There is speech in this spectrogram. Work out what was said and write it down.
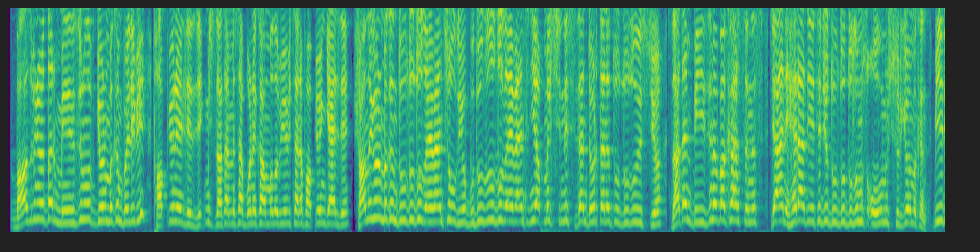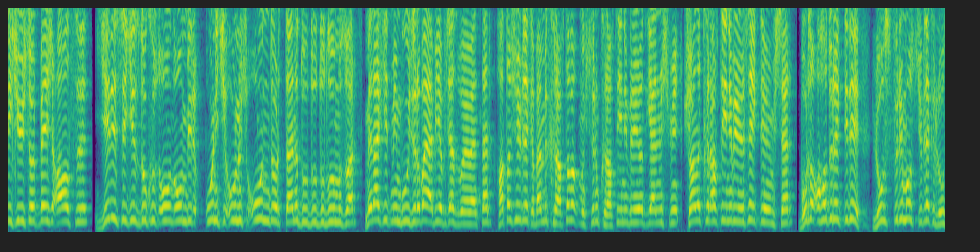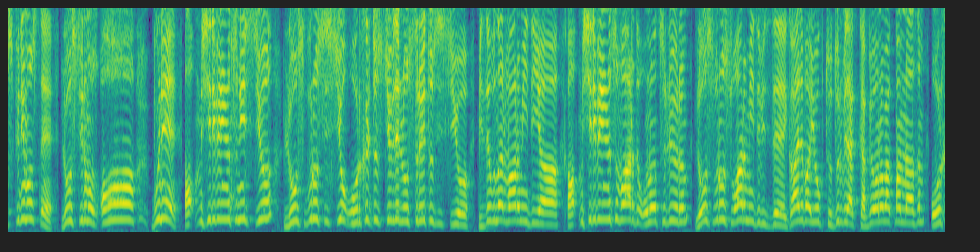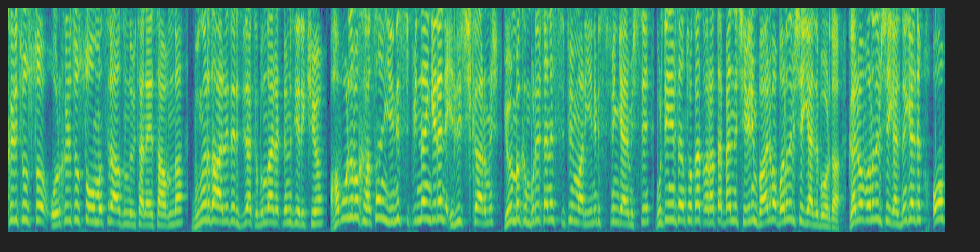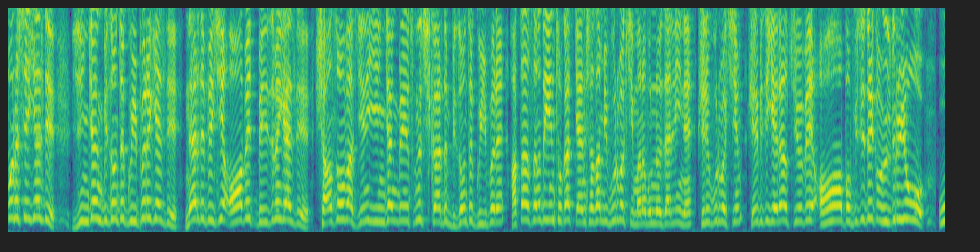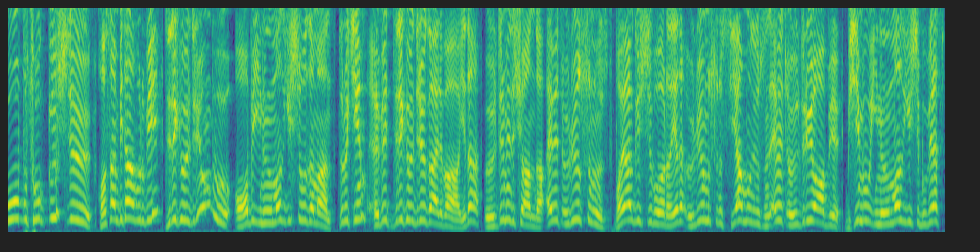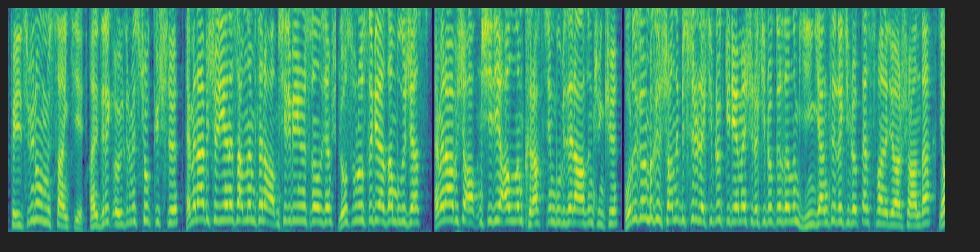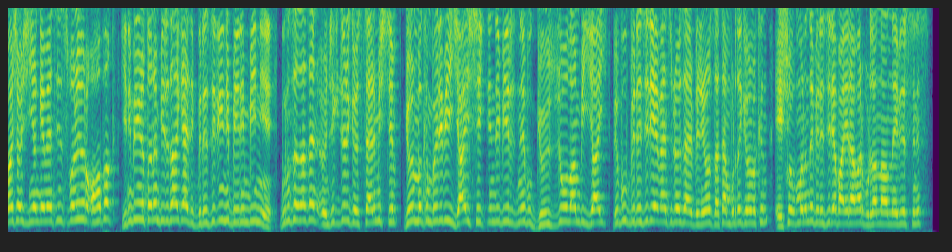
Bazı milyonlar mezun olup görün bakın böyle bir papyon elde edecekmiş. Zaten mesela Bonnie Campbell'a bir tane papyon geldi. Şu anda görün bakın Dul Dul Dul eventi oluyor. Bu Dul Dul Dul eventini yapmak için de sizden 4 tane Dul Dul Dul istiyor. Zaten base'ime bakarsanız yani herhalde yeterince Dul Dul Dul'umuz olmuştur. Görün bakın. 1, 2, 3, 4, 5, 6, 7, 8, 9, 10, 11, 12, 13, 14 tane Dul Dul Dul'umuz var. Merak etmeyin bu uydura bayağı bir yapacağız bu eventten. Hatta şöyle bir dakika ben bir craft'a bakmak istiyorum. Craft'a yeni bir not gelmiş mi? Şu anda craft'a yeni bir not eklememişler. Burada aha dur ekledi. Los Primos diyor. Bir dakika Los Primos ne? Los Primos. Aa bu ne? 67 bir notunu istiyor. Los Bros istiyor. Orkalitos istiyor. Bir de Los Tratos istiyor. Bizde bunlar var mıydı ya? 67 bir notu vardı. Onu hatırlıyorum. Los Bros var mıydı bizde? Galiba yoktu. Dur bir dakika. Bir ona bakmam lazım. Orkalitos'ta Orkalitos'ta olması lazımdı bir tane hesabımda. Bunları da hallederiz. Bir dakika. Bunu da halletmemiz gerekiyor. Aha burada bak Hasan yeni spinden gelen eli çıkarmış. Görün bakın burada bir tane spin var. Yeni bir spin gelmişti. Burada yeni bir tane tokat var. Hatta ben de çevireyim. Galiba bana da bir şey geldi bu arada. Galiba bana da bir şey geldi. Ne geldi? Aa bana şey geldi. Yingen Bizonte Guiper'e geldi. Nerede peki? Aa evet base'ime geldi. Şansıma bak yeni Yingen Brennet'ını çıkardım Bizonte Guiper'e. Hatta sana da yeni tokat gelmiş. Hasan bir vur bakayım bana bunun özelliği ne? Şöyle vur bakayım. Şöyle bizi yere atıyor ve aa bak bizi direkt öldürüyor. Oo bu çok güçlü. Hasan bir daha vur bir. Direkt öldürüyor mu bu? Abi inanılmaz güçlü o zaman. Dur bakayım. Evet direkt öldürüyor galiba. Ya da öldürmedi şu anda. Evet ölüyorsunuz. Bayağı güçlü bu arada. Ya da ölüyor musunuz? Siyah mı oluyorsunuz? Evet öldürüyor abi. Bir şey mi bu? inanılmaz güçlü. Bu biraz pay olmuş sanki. Hani direkt öldürmesi çok güçlü. Hemen abi şöyle yan hesabımdan bir tane 67 bir alacağım. Los Bros'ta birazdan bulacağız. Hemen abi şu 67'yi alalım. Craft için bu bize lazım çünkü. Burada görün bakın şu anda bir sürü Lucky Block geliyor. Hemen şu Lucky Block'ları da alalım. Yin Yang'lı Lucky Block'lar spawn ediyor şu anda. Yavaş yavaş Yin Yang eventini spawn ediyor. Aha bak yeni bir yunuslardan biri daha geldi. Brezilyani Berimbini. Bunu da zaten önceki videoda göstermiştim. Görün bakın böyle bir yay şeklinde bir ne bu gözlü olan bir yay. Ve bu Brezilya eventine özel bir. Zaten burada görün bakın. Eşofmanında Brezilya bayrağı var. Buradan da anlayabilirsiniz.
